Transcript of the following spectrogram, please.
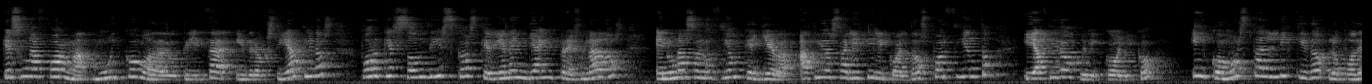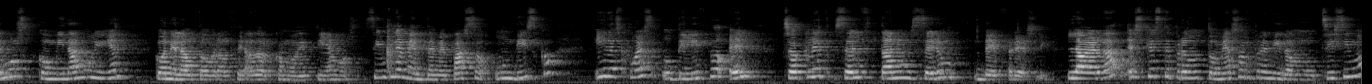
que es una forma muy cómoda de utilizar hidroxiácidos porque son discos que vienen ya impregnados en una solución que lleva ácido salicílico al 2% y ácido glicólico. Y como es tan líquido, lo podemos combinar muy bien con el autobronceador, como decíamos. Simplemente me paso un disco y después utilizo el Chocolate Self Tanning Serum de Freshly. La verdad es que este producto me ha sorprendido muchísimo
